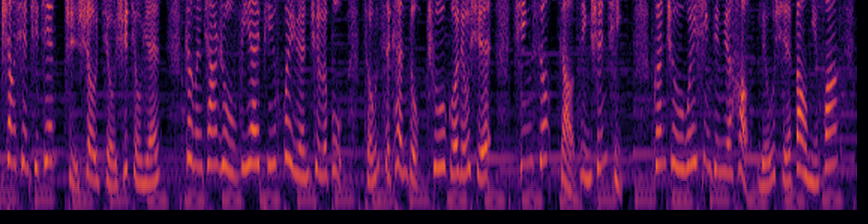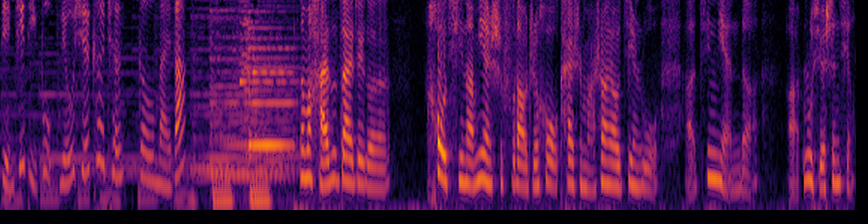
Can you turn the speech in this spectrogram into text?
上线期间只售九十九元，更能加入 VIP 会员俱乐部，从此看懂出国留学，轻松搞定申请。关注微信订阅号“留学爆米花”，点击底部留学课程购买吧。那么孩子在这个。后期呢，面试辅导之后，开始马上要进入啊今年的啊入学申请了。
